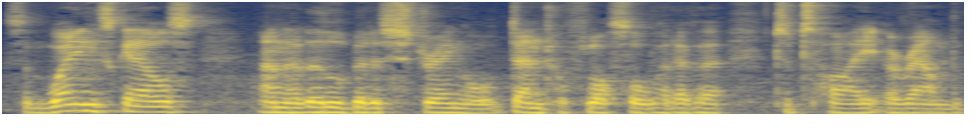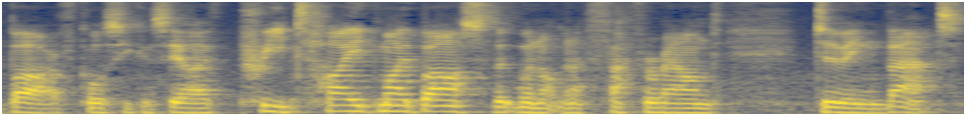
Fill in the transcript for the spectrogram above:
some weighing scales, and a little bit of string or dental floss or whatever to tie around the bar. Of course, you can see I've pre-tied my bar so that we're not going to faff around doing that.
